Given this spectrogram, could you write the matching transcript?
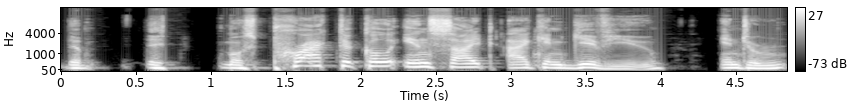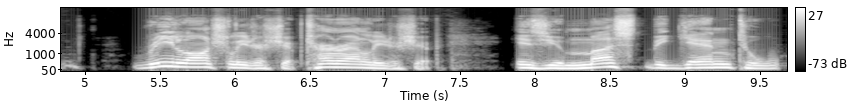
the, the most practical insight I can give you into relaunch leadership, turnaround leadership, is you must begin to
